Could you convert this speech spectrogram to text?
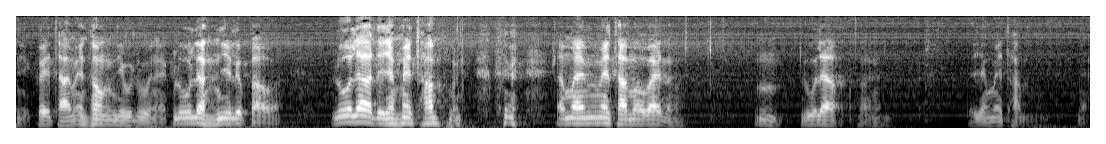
นี่เคยถามไอ้น้องนิวดูเนี่ยรู้เรื่องนี้หรือเปล่า รู้แล้วแต่ยังไม่ทำทำไมไม่ทำเอาไว้หรออืม รู้แล้วแต่ยังไม่ทำนี่ย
